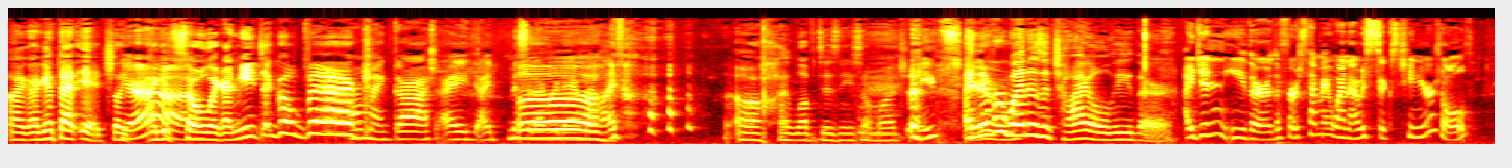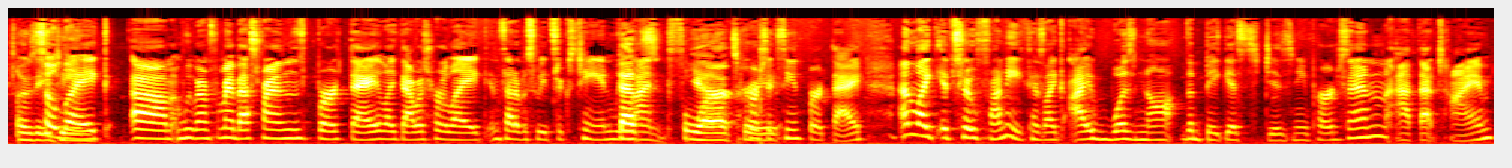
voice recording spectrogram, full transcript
like I get that itch. Like I get so like I need to go back. oh my gosh, I, I miss it every day of my life. oh, I love Disney so much. I never went as a child either. I didn't either. The first time I went, I was 16 years old. I was So like, um, we went for my best friend's birthday. Like that was her like instead of a sweet 16, we That's- went for yeah, her 16th birthday. And like, it's so funny because like I was not the biggest Disney person at that time.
